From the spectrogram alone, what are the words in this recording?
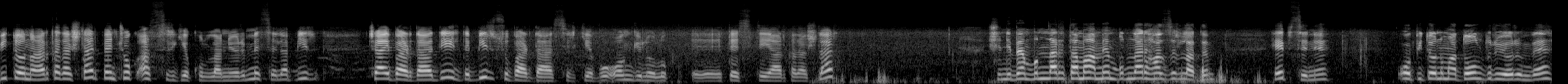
bir tonu arkadaşlar ben çok az sirke kullanıyorum. Mesela bir çay bardağı değil de bir su bardağı sirke bu 10 kiloluk e, testiyi arkadaşlar. Şimdi ben bunları tamamen bunları hazırladım. Hepsini o bidonuma dolduruyorum ve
